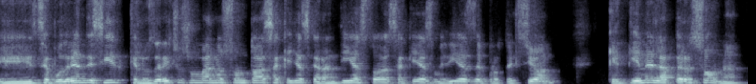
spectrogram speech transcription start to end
eh, se podrían decir que los derechos humanos son todas aquellas garantías, todas aquellas medidas de protección que tiene la persona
